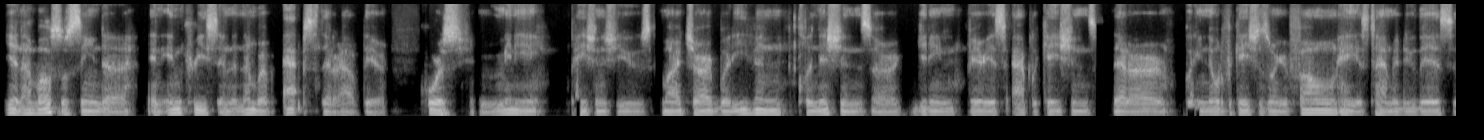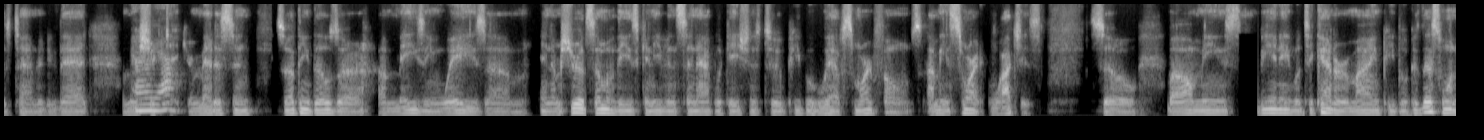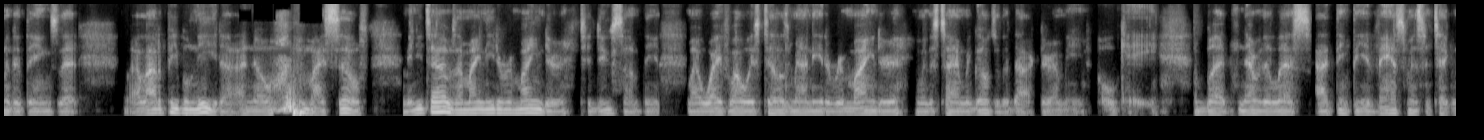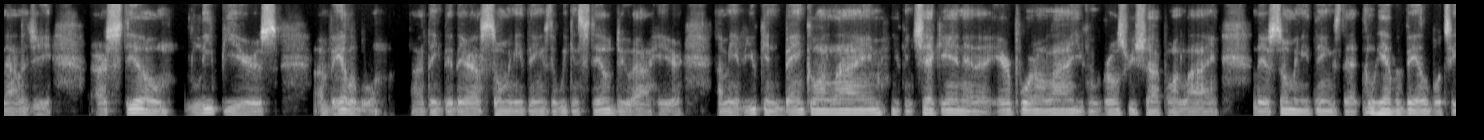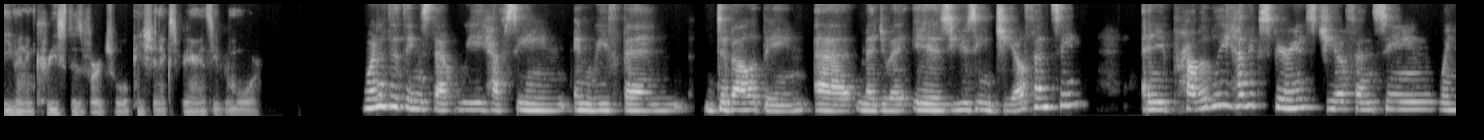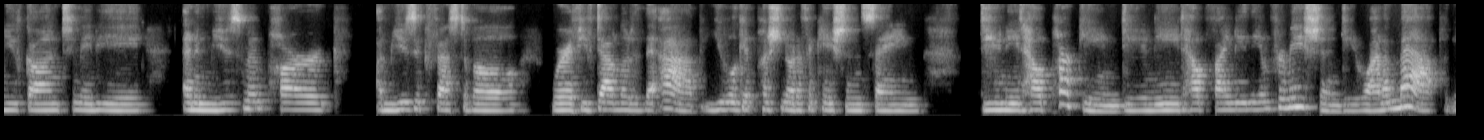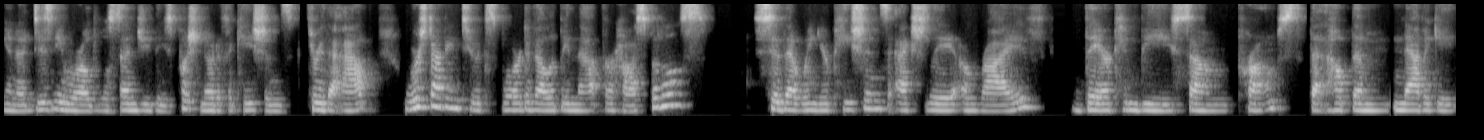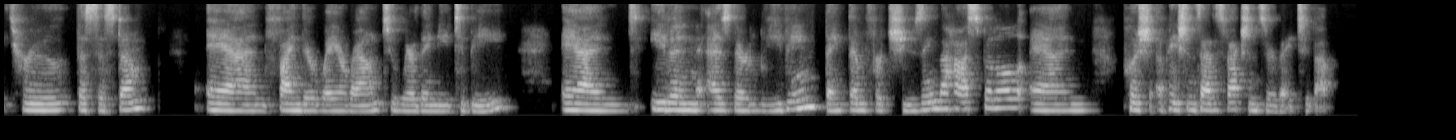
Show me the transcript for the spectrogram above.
Yeah, and I've also seen uh, an increase in the number of apps that are out there course, many patients use MyChart, but even clinicians are getting various applications that are putting notifications on your phone. Hey, it's time to do this. It's time to do that. Make oh, sure yeah. you take your medicine. So I think those are amazing ways. Um, and I'm sure some of these can even send applications to people who have smartphones. I mean, smart watches. So by all means, being able to kind of remind people, because that's one of the things that a lot of people need. I know myself, many times I might need a reminder to do something. My wife always tells me I need a reminder when it's time to go to the doctor. I mean, okay. But nevertheless, I think the advancements in technology are still leap years available I think that there are so many things that we can still do out here. I mean, if you can bank online, you can check in at an airport online, you can grocery shop online. There's so many things that we have available to even increase this virtual patient experience even more. One of the things that we have seen and we've been developing at Meduit is using geofencing. And you probably have experienced geofencing when you've gone to maybe an amusement park, a music festival, where if you've downloaded the app, you will get push notifications saying, do you need help parking? Do you need help finding the information? Do you want a map? You know, Disney World will send you these push notifications through the app. We're starting to explore developing that for hospitals so that when your patients actually arrive, there can be some prompts that help them navigate through the system and find their way around to where they need to be and even as they're leaving, thank them for choosing the hospital and push a patient satisfaction survey to them.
